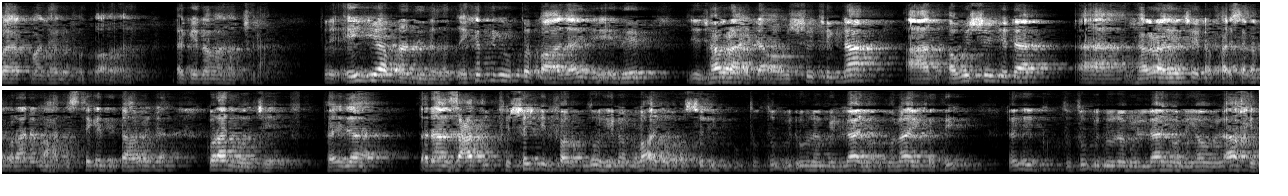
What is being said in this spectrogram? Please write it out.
কয়েক মাঝহাবের ফতোয়া হয় নাকি নামাজ হচ্ছে না। তো এই যে আপনার দ্বিধা এখান থেকে উত্তর পাওয়া যায় যে এদের যে ঝগড়া, এটা অবশ্যই ঠিক না। আর অবশ্যই যেটা ঝগড়া হয়েছে, এটা ফয়সালা কোরআন এবং হাদিস থেকে দিতে হবে। এটা কোরআন বলছে ফাইদা تنازعتم في شيء فردوه الى الله ورسوله إن كنتم تؤمنون بالله والملائكه إن كنتم تؤمنون بالله واليوم الاخر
